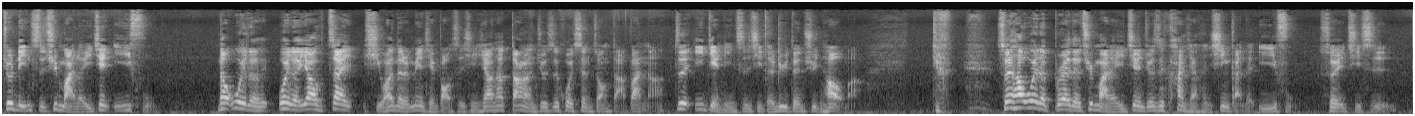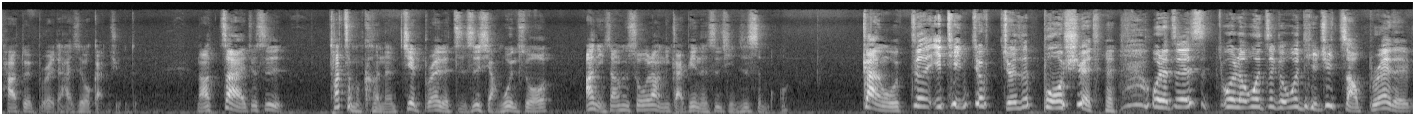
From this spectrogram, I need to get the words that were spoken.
就临时去买了一件衣服。那为了为了要在喜欢的人面前保持形象，他当然就是会盛装打扮啊，这一点零时期的绿灯讯号嘛。就 所以他为了 Brad 去买了一件就是看起来很性感的衣服，所以其实他对 Brad 还是有感觉的。然后再来就是他怎么可能见 Brad 只是想问说啊，你上次说让你改变的事情是什么？干，我这一听就觉得是 bullshit。为了这件事，为了问这个问题去找 Brad。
